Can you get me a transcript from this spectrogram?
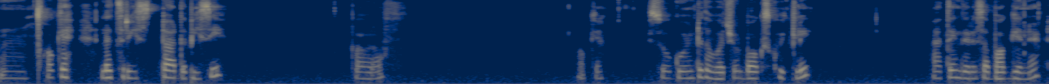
Mm, okay, let's restart the PC. Power off. Okay, so go into the VirtualBox quickly. I think there is a bug in it.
